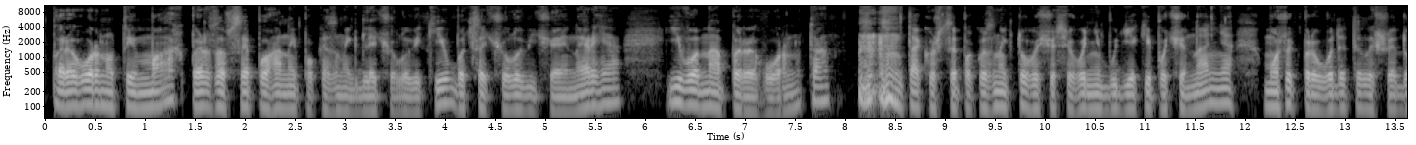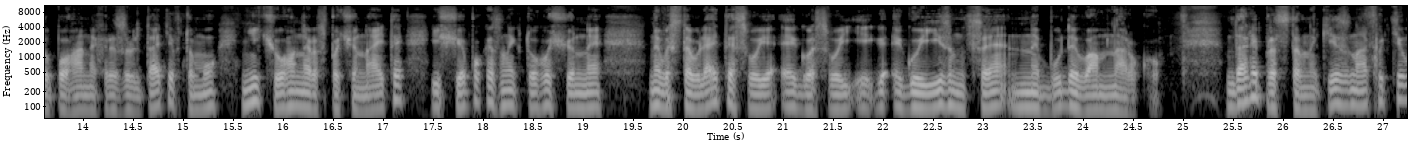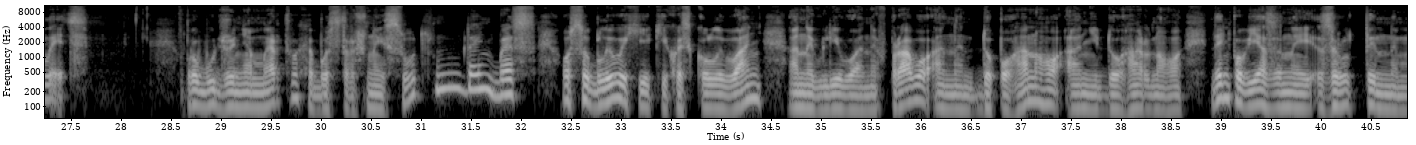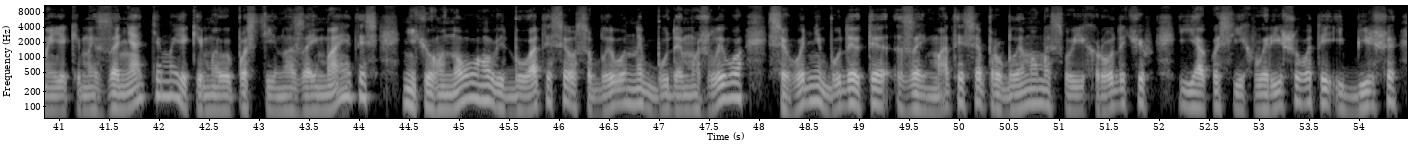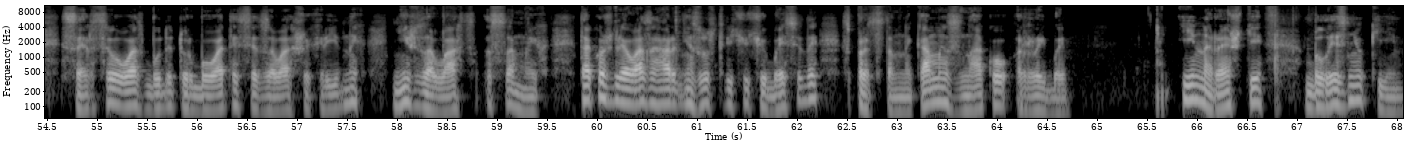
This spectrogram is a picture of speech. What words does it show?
Перегорнутий мах, перш за все, поганий показник для чоловіків, бо це чоловіча енергія, і вона перегорнута. Також це показник того, що сьогодні будь-які починання можуть приводити лише до поганих результатів, тому нічого не розпочинайте. І ще показник того, що не, не виставляйте своє его, свій е- егоїзм, це не буде вам на руку. Далі представники знаку тілець. Пробудження мертвих або страшний суд день без особливих якихось коливань, а не вліво, а не вправо, а не до поганого, ані до гарного. День пов'язаний з рутинними якимись заняттями, якими ви постійно займаєтесь. Нічого нового відбуватися особливо не буде. Можливо, сьогодні будете займатися проблемами своїх родичів якось їх вирішувати, і більше серце у вас буде турбуватися за ваших рідних, ніж за вас самих. Також для вас гарні зустрічі чи бесіди з представниками знаку риби. І нарешті близнюки.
